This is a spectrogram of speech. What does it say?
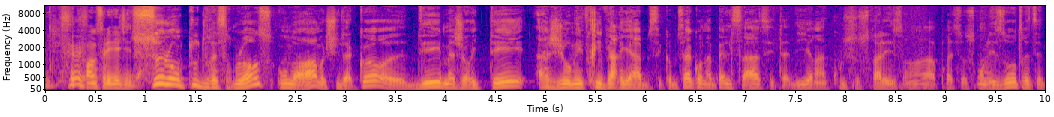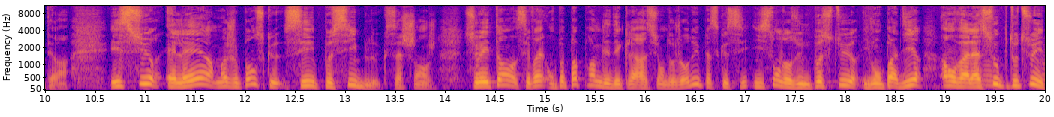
François-Olivier Gisbert. Selon toute vraisemblance, on aura, moi je suis d'accord, euh, des majorités à géométrie variable. C'est comme ça qu'on appelle ça, c'est-à-dire un coup ce sera les uns, après ce seront les autres, etc. Et sur LR, moi je pense que c'est possible que ça change. Cela étant, c'est vrai, on ne peut pas prendre des déclarations d'aujourd'hui parce qu'ils sont dans une posture. Ils vont pas dire ah on va à la soupe tout de suite.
